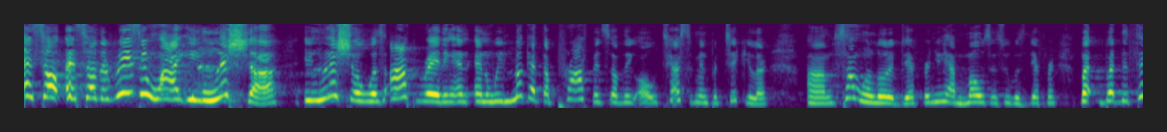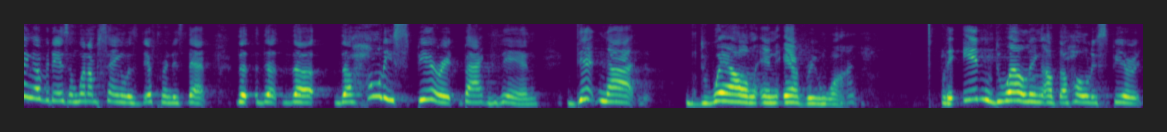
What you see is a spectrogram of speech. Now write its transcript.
And so and so the reason why Elisha Elisha was operating, and, and we look at the prophets of the Old Testament in particular, um, some were a little different. You have Moses who was different. But, but the thing of it is, and what I'm saying was different, is that the, the, the, the Holy Spirit back then did not dwell in everyone. The indwelling of the Holy Spirit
